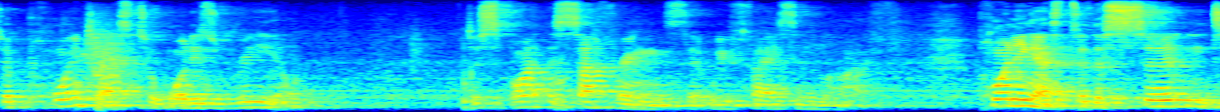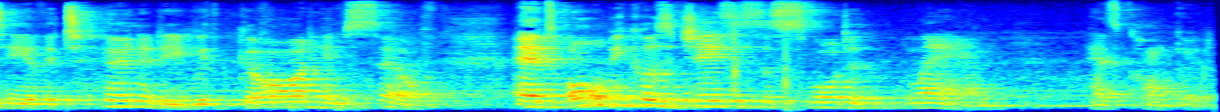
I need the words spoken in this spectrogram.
to point us to what is real, despite the sufferings that we face in life, pointing us to the certainty of eternity with God Himself. And it's all because Jesus, the slaughtered lamb, has conquered.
